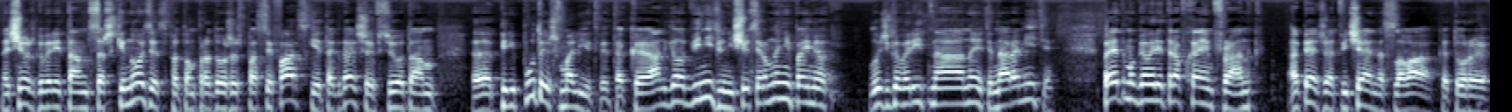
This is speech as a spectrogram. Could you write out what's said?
начнешь говорить там сашкинозец, потом продолжишь по-сефарски и так дальше, все там э, перепутаешь в молитве, так э, ангел-обвинитель ничего все равно не поймет. Лучше говорить на, на, эти, на арамите. Поэтому говорит Рафхаим Франк, опять же отвечая на слова, которые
